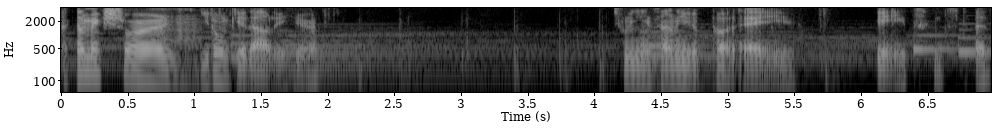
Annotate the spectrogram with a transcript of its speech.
I gotta make sure you don't get out of here. Which means I need to put a gate instead.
